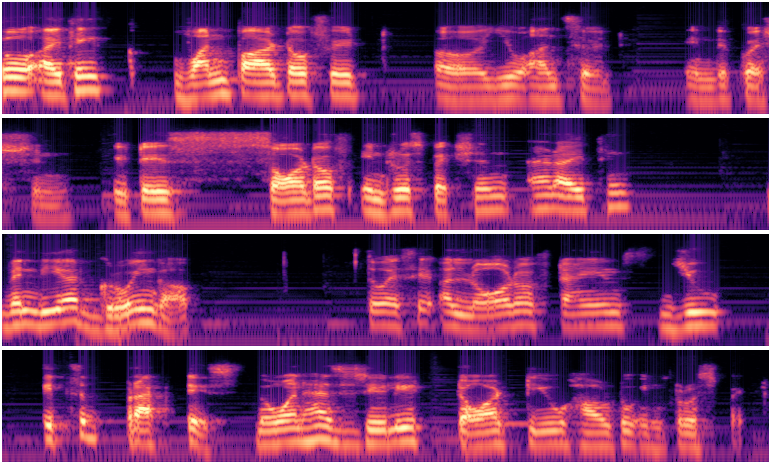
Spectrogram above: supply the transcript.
so i think one part of it uh, you answered in the question. It is sort of introspection and i think when we are growing up so i say a lot of times you it's a practice. No one has really taught you how to introspect.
